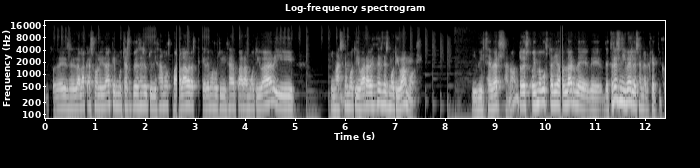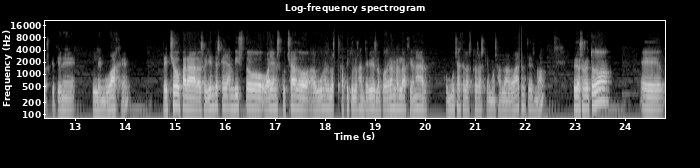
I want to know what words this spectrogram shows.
Entonces, da la casualidad que muchas veces utilizamos palabras que queremos utilizar para motivar y, más que motivar, a veces desmotivamos y viceversa, ¿no? Entonces, hoy me gustaría hablar de, tres niveles energéticos que tiene el lenguaje. De hecho, para los oyentes que hayan visto o hayan escuchado algunos de los capítulos anteriores, lo podrán relacionar con muchas de las cosas que hemos hablado antes, ¿no? Pero sobre todo, eh,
